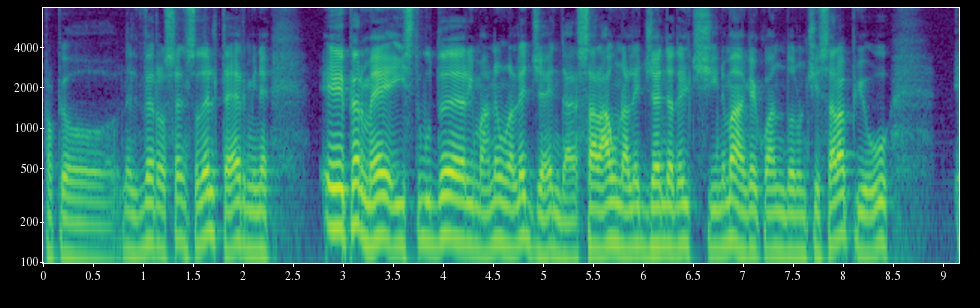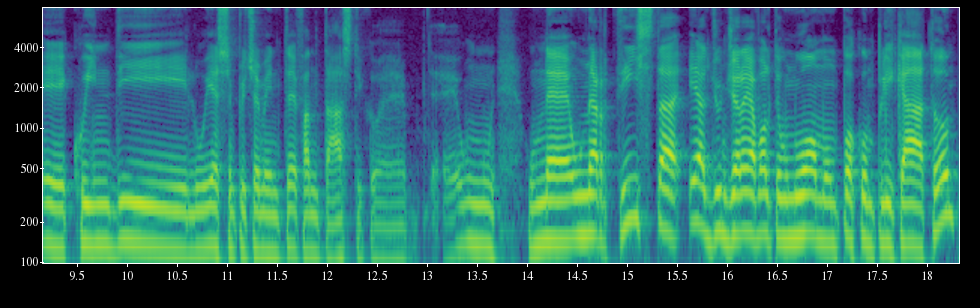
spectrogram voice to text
proprio nel vero senso del termine. E per me Eastwood rimane una leggenda, sarà una leggenda del cinema anche quando non ci sarà più e quindi lui è semplicemente fantastico, è, è un, un, un, artista e aggiungerei a volte un uomo un po' complicato,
